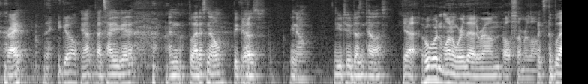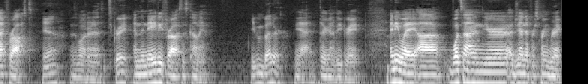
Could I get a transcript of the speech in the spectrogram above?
right? there you go. Yep, that's how you get it. And let us know because you know YouTube doesn't tell us. Yeah, who wouldn't want to wear that around all summer long? It's the Black Frost, Yeah, is what it is. it's great. And the Navy Frost is coming. Even better. Yeah, they're gonna be great. Anyway, uh, what's on your agenda for spring break?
